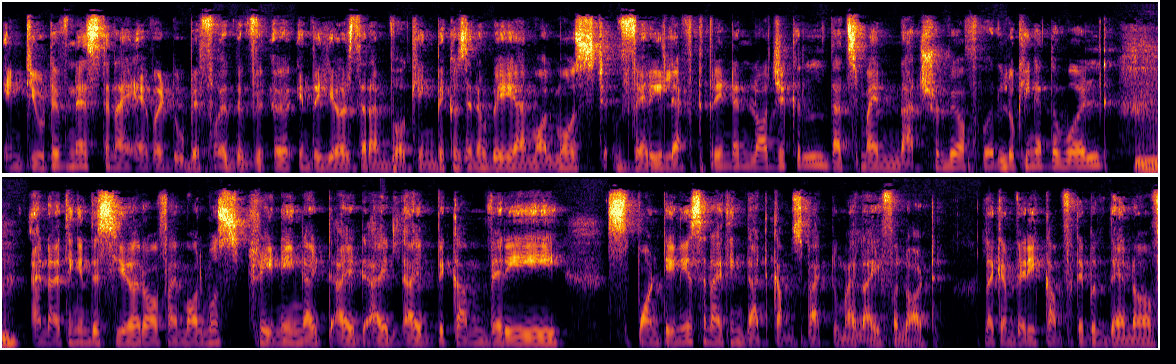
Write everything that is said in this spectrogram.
intuitiveness than I ever do before uh, in the years that I'm working because in a way I'm almost very left brained and logical. That's my natural way of looking at the world. Mm-hmm. And I think in this year off, I'm almost training. I, I, I, I become very spontaneous, and I think that comes back to my life a lot like i'm very comfortable then of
